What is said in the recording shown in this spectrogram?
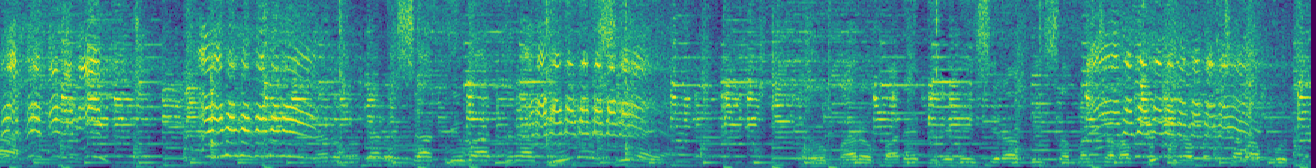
bentar benar sakti wandra guna sia ya Rupa-rupanya diri sirah bisa mencalap putra mencalap putra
